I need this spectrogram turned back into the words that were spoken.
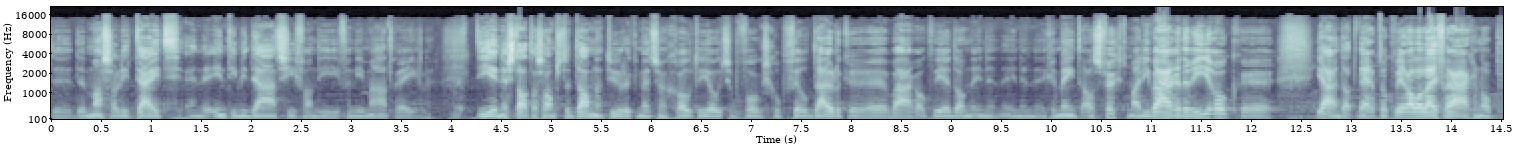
de, de massaliteit en de intimidatie van die, van die maatregelen. Die in een stad als Amsterdam natuurlijk met zo'n grote Joodse bevolkingsgroep veel duidelijker waren ook weer dan in een, in een gemeente als Vught. Maar die waren er hier ook. ja, en dat werpt ook weer allerlei vragen op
